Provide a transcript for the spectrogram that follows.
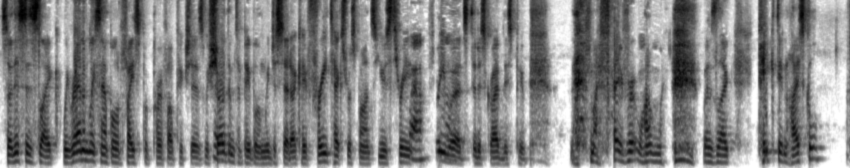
so this is like we randomly sampled Facebook profile pictures. We showed yeah. them to people, and we just said, okay, free text response. Use three wow. three oh. words to describe this people. my favorite one was like peaked in high school.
